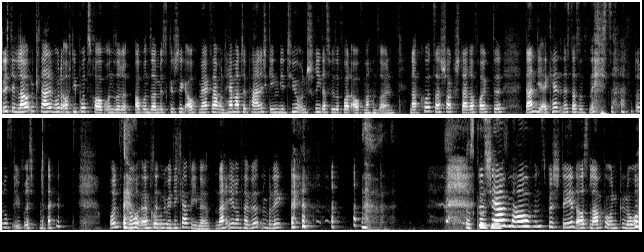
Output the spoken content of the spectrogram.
Durch den lauten Knall wurde auch die Putzfrau auf, unsere, auf unser Missgeschick aufmerksam und hämmerte panisch gegen die Tür und schrie, dass wir sofort aufmachen sollen. Nach kurzer Schockstarre folgte dann die Erkenntnis, dass uns nichts anderes übrig bleibt. Und so Oh öffneten Gott. wir die Kabine. Nach ihrem verwirrten Blick des. Scherbenhaufens, bestehend aus Lampe und Klo,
